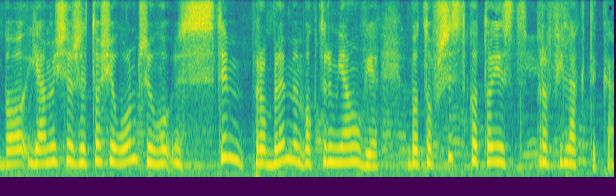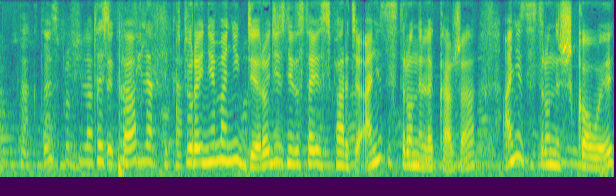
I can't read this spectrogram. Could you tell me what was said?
bo ja myślę, że to się łączy z tym problemem, o którym ja mówię, bo to wszystko to jest profilaktyka. Tak, to jest To profilaktyka, jest profilaktyka. której nie ma nigdzie. Rodzic nie dostaje wsparcia ani ze strony lekarza, ani ze strony szkoły,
